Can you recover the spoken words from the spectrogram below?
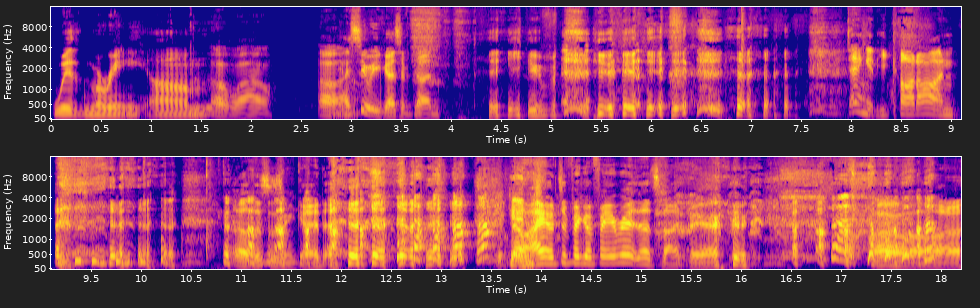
with Marie. Um. Oh wow. Oh, I see what you guys have done. You've. Dang it, he caught on. oh, this isn't good. no, I have to pick a favorite. That's not fair. oh.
